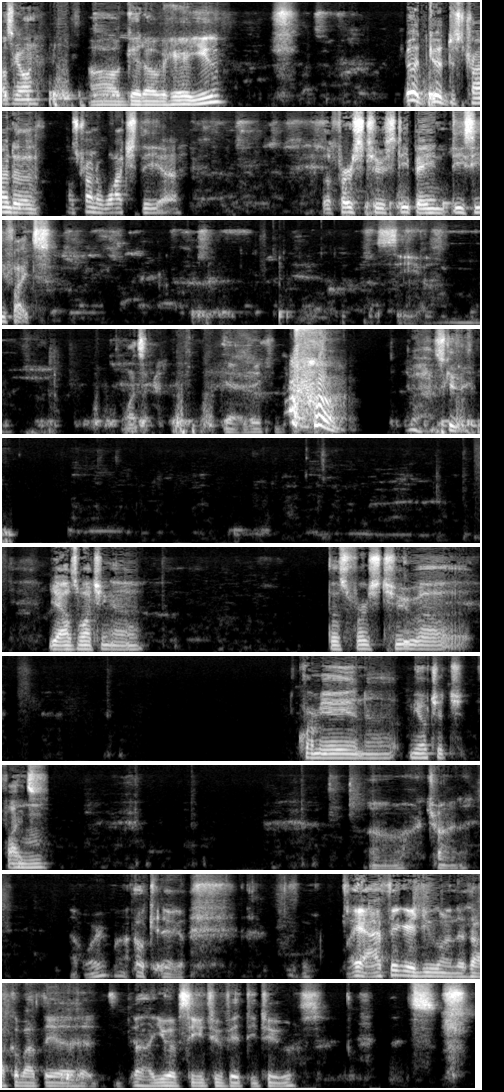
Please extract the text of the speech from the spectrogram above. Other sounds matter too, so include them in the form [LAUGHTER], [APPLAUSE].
How's it going? All good over here. You? Good, good. Just trying to. I was trying to watch the uh, the first two Stipe and DC fights. Let's see. One second. Yeah. They, [COUGHS] Excuse me. Yeah, I was watching uh those first two uh Cormier and uh Miocic fights. Mhm. oh, trying to. Not worry about. Okay, there you go. Yeah, I figured you wanted to talk about the uh, UFC 252. It's,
